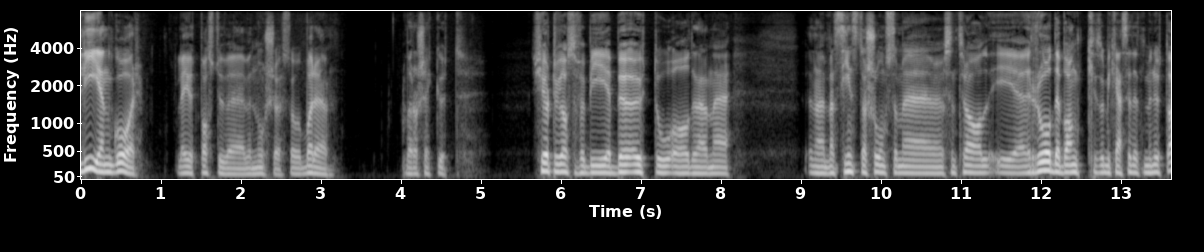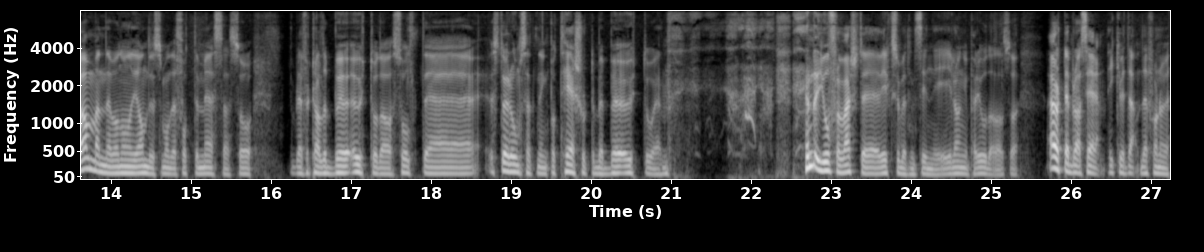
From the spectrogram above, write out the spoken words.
Lien gård leier ut badstue ved, Nordsjø, så bare, bare å sjekke ut. Kjørte vi også forbi Bø Auto og denne, denne bensinstasjonen som er sentral i Rådebank, som ikke jeg har sett et minutt av, men det var noen av de andre som hadde fått det med seg. så det ble fortalt at Bø Auto da solgte større omsetning på T-skjorte med Bø Auto enn det gjorde fra verste virksomheten sin i, i lange perioder. så Jeg har hørt det er bra serie, ikke vet jeg. Det får nå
